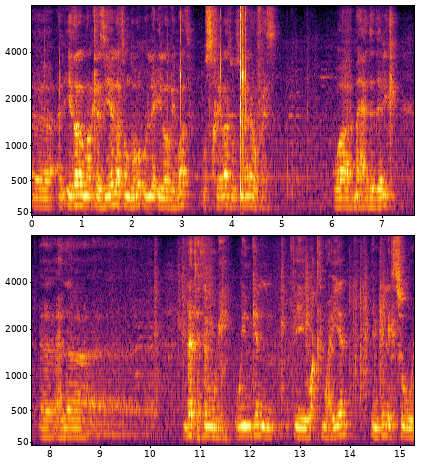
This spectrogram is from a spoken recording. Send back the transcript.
آه، الإدارة المركزية لا تنظر إلا إلى الرباط والصخيرات والثمانة وفاس وما عدا ذلك آه، هذا لا تهتم به ويمكن في وقت معين يمكن لك تسول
